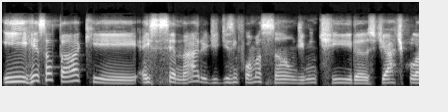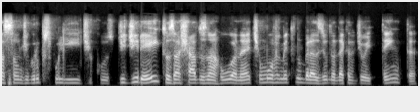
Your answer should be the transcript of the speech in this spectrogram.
e ressaltar que esse cenário de desinformação, de mentiras, de articulação de grupos políticos, de direitos achados na rua, né? Tinha um movimento no Brasil da década de 80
